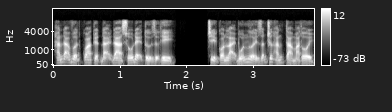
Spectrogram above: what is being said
hắn đã vượt qua tuyệt đại đa số đệ tử dự thi. Chỉ còn lại bốn người dẫn trước hắn ta mà thôi.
